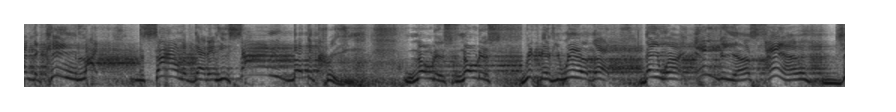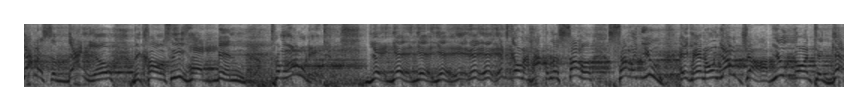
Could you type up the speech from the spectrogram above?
and the king liked the sound of that, and he signed the decree notice, notice with me, if you will, that they were envious and jealous of Daniel because he had been promoted. Yeah, yeah, yeah, yeah. It, it, it's going to happen to some of, some of you, amen, on your job. You're going to get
